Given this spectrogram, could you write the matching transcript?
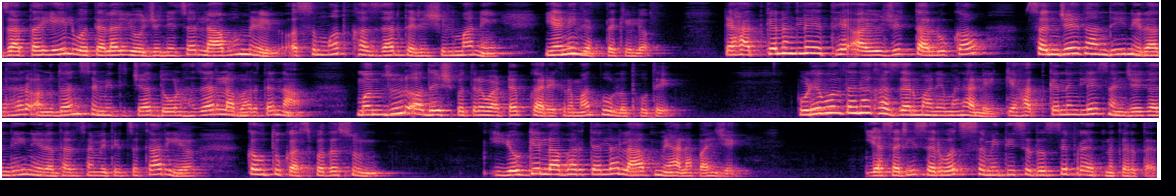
जाता येईल व त्याला योजनेचा लाभ मिळेल असं मत खासदार दरीशील माने यांनी व्यक्त केलं. त्या हातकणंगले येथे आयोजित तालुका संजय गांधी निराधार अनुदान समितीच्या दोन हजार लाभार्थ्यांना मंजूर आदेशपत्र वाटप कार्यक्रमात बोलत होते. पुढे बोलताना खासदार माने म्हणाले की हातकणंगले संजय गांधी निराधार समितीचं कार्य कौतुकास्पद असून योग्य लाभार्थ्याला लाभ मिळाला पाहिजे. यासाठी सर्वच समिती सदस्य प्रयत्न करतात.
